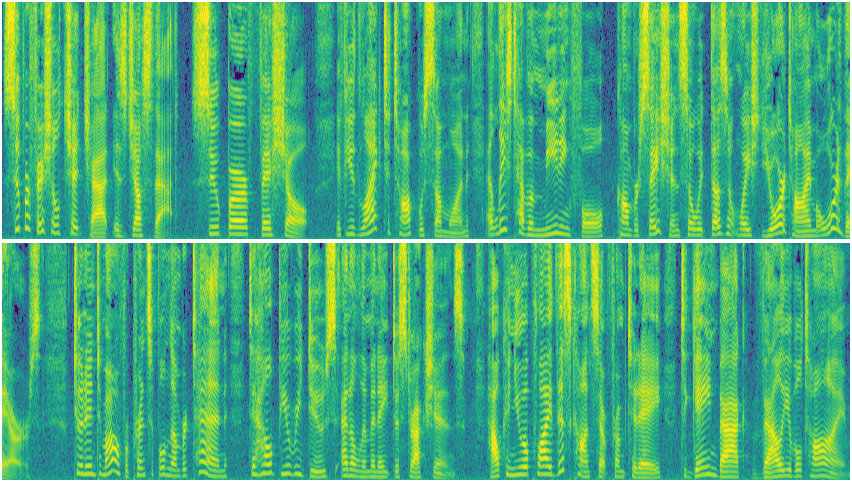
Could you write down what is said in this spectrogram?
Superficial chit chat is just that superficial. If you'd like to talk with someone, at least have a meaningful conversation so it doesn't waste your time or theirs. Tune in tomorrow for principle number 10 to help you reduce and eliminate distractions. How can you apply this concept from today to gain back valuable time?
